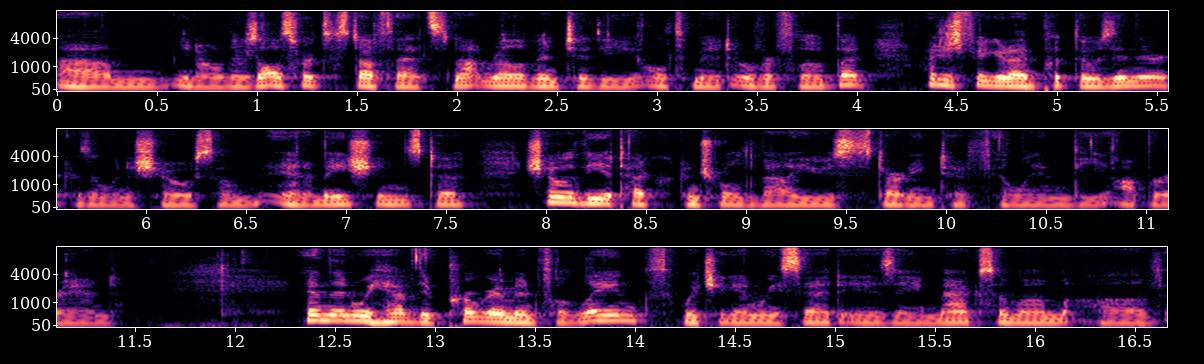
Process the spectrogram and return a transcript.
Um, you know, there's all sorts of stuff that's not relevant to the ultimate overflow, but I just figured I'd put those in there because I'm going to show some animations to show the attacker controlled values starting to fill in the operand. And then we have the program info length, which again we said is a maximum of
